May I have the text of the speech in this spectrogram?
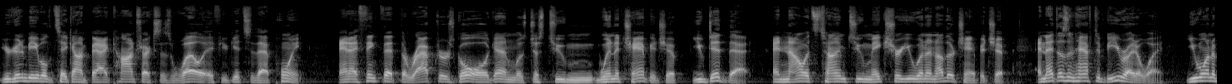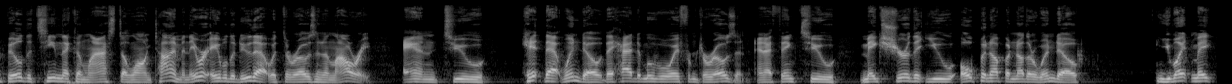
you're going to be able to take on bad contracts as well if you get to that point. And I think that the Raptors' goal, again, was just to win a championship. You did that. And now it's time to make sure you win another championship. And that doesn't have to be right away. You want to build a team that can last a long time. And they were able to do that with DeRozan and Lowry. And to hit that window, they had to move away from DeRozan. And I think to make sure that you open up another window, you might make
